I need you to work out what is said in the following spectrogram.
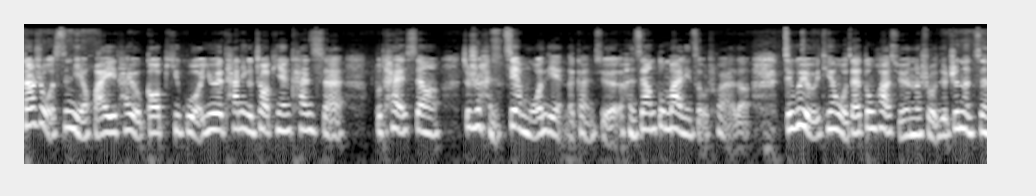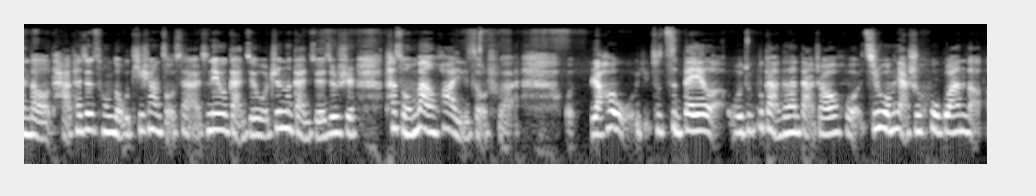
当时我心里也怀疑她有高 P 过，因为她那个照片看起来不太像，就是很建模脸的感觉，很像动漫里走出来的。结果有一天我在动画学院的时候，就真的见到了她，她就从楼梯上走下来，就那个感觉，我真的感觉就是她从漫画里走出来。我然后我就自卑了，我就不敢跟她打招呼。其实我们俩是互关的。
